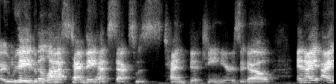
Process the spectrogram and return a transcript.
I really they, the last time they had sex was 10, 15 years ago. And I, I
